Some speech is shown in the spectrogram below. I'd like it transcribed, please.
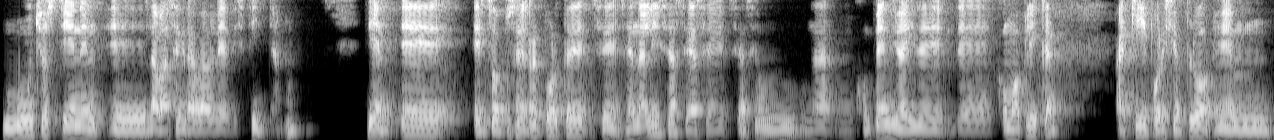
muchos tienen eh, la base grabable distinta. Bien, eh, esto pues en el reporte se, analiza, se hace, se hace un, compendio ahí de, cómo aplica. Aquí, por ejemplo, em,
